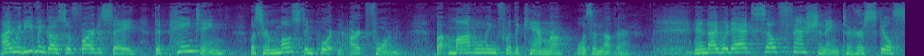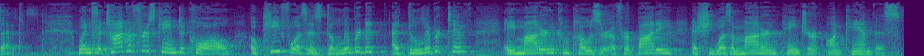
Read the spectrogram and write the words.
I would even go so far to say that painting was her most important art form, but modeling for the camera was another. And I would add self fashioning to her skill set. When photographers came to call, O'Keeffe was as deliberative, a deliberative, a modern composer of her body as she was a modern painter on canvas.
